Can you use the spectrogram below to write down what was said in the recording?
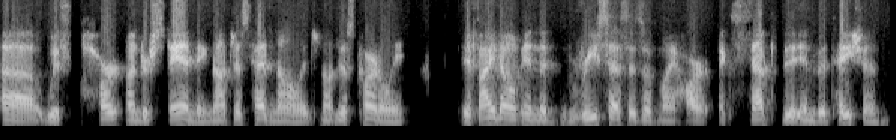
uh, with heart understanding, not just head knowledge, not just carnally, if I don't, in the recesses of my heart, accept the invitation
